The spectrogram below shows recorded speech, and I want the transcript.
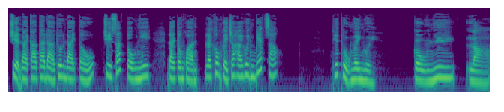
Chuyện đại ca ta đả thương đại tấu truy sát cầu nhi đại tổng quản lại không kể cho hai huynh biết sao? Thiết thủ ngây người. Cầu nhi là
